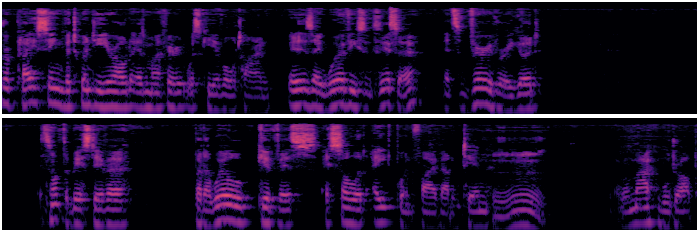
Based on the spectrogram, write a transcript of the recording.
replacing the 20 year old as my favourite whiskey of all time. It is a worthy successor. It's very, very good. It's not the best ever, but I will give this a solid 8.5 out of 10. Mm. A remarkable drop.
